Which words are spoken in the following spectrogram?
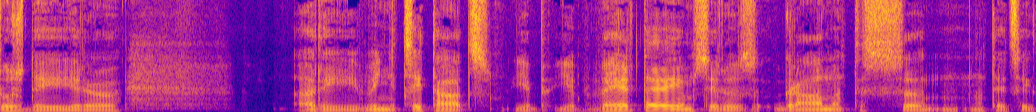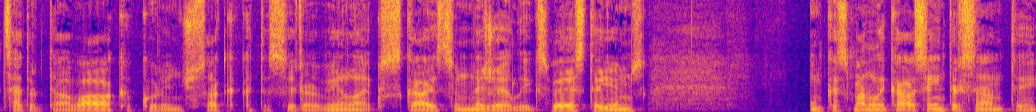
Ruždija ir arī viņa citāts, jeb, jeb vērtējums ir uz grāmatas, attiecīgi, 4. vāka, kur viņš saka, ka tas ir vienlaikus skaists un nežēlīgs vēstījums. Un kas man likās interesanti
